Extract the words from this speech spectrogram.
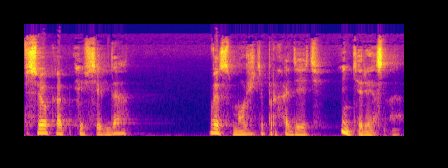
все, как и всегда, вы сможете проходить интересно.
